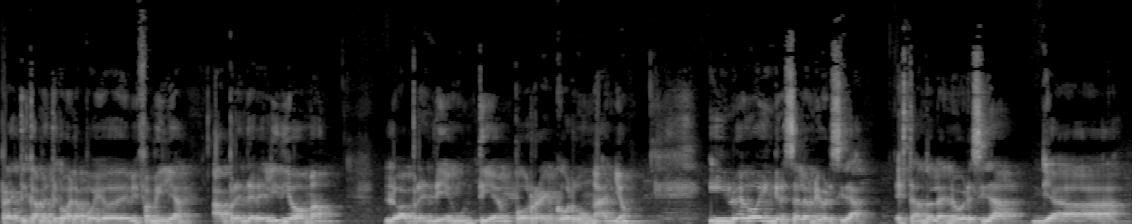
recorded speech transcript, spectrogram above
prácticamente con el apoyo de mi familia, aprender el idioma. Lo aprendí en un tiempo récord, un año, y luego ingresé a la universidad. Estando en la universidad ya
